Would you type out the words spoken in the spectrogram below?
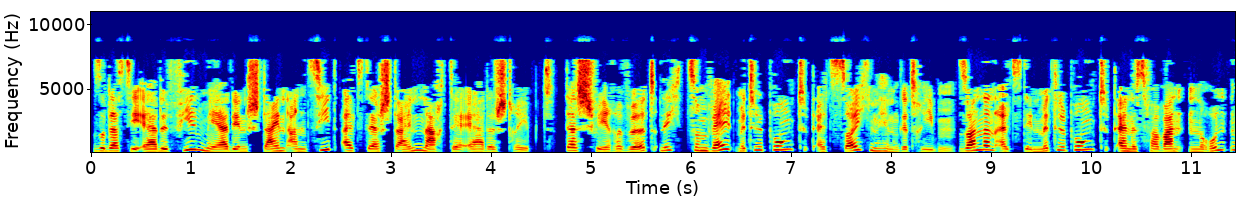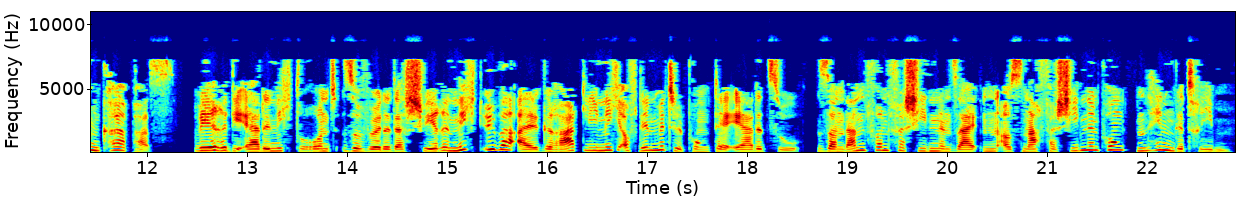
so dass die Erde viel mehr den Stein anzieht, als der Stein nach der Erde strebt. Das Schwere wird nicht zum Weltmittelpunkt als solchen hingetrieben, sondern als den Mittelpunkt eines verwandten runden Körpers Wäre die Erde nicht rund, so würde das Schwere nicht überall geradlinig auf den Mittelpunkt der Erde zu, sondern von verschiedenen Seiten aus nach verschiedenen Punkten hingetrieben.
